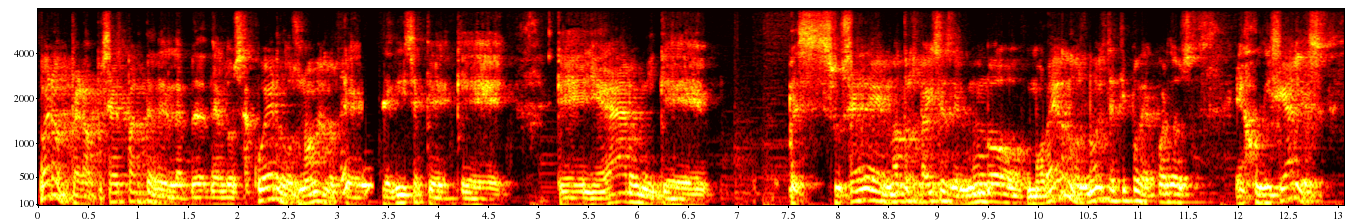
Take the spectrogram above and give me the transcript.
Bueno, pero pues es parte de, los acuerdos, ¿no? A los que te dice que, que llegaron y que pues sucede en otros países del mundo modernos, ¿no? Este tipo de acuerdos eh, judiciales.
